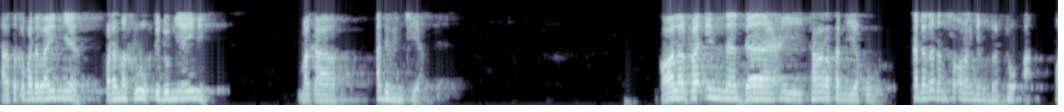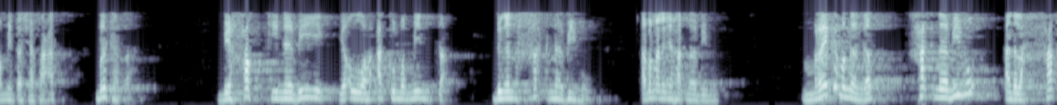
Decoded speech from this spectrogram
atau kepada lainnya, pada makhluk di dunia ini, maka ada rincian. Qala fa inna da'i taratan yaqul. Kadang-kadang seorang yang berdoa meminta syafaat berkata, "Bihaqqi nabiyik, ya Allah, aku meminta dengan hak nabimu." Apa maknanya hak nabimu? Mereka menganggap hak nabimu adalah hak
